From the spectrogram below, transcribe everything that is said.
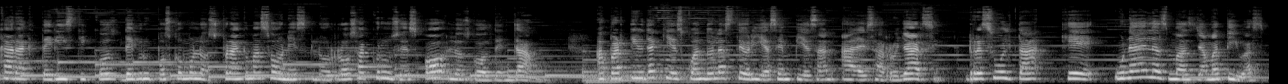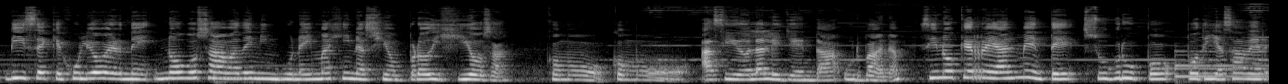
característicos de grupos como los francmasones, los rosacruces o los golden dawn. A partir de aquí es cuando las teorías empiezan a desarrollarse. Resulta que una de las más llamativas dice que Julio Verne no gozaba de ninguna imaginación prodigiosa como, como ha sido la leyenda urbana, sino que realmente su grupo podía saber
